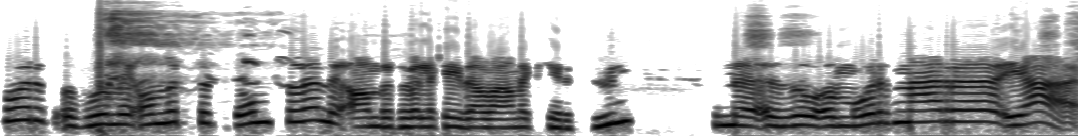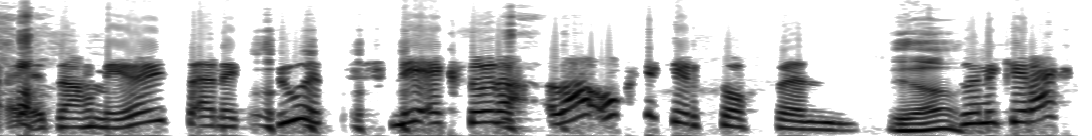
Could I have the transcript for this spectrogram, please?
voor, voor mij onder te dompelen. Anders wil ik dat wel een keer doen. Een, zo een moordenaar, eh, ja, ik daag mee uit en ik doe het. Nee, ik zou dat wel ook een keer tof vinden. Ja, Zo een keer echt...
